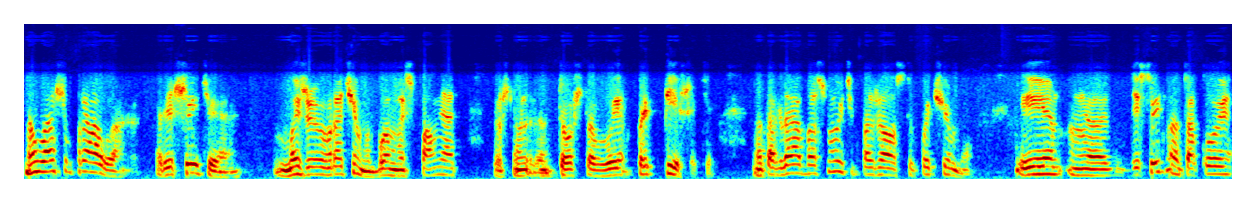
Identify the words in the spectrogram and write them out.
Ну, ваше право, решите. Мы же врачи, мы будем исполнять то, что, то, что вы предпишете. Но тогда обоснуйте, пожалуйста, почему. И э, действительно такой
